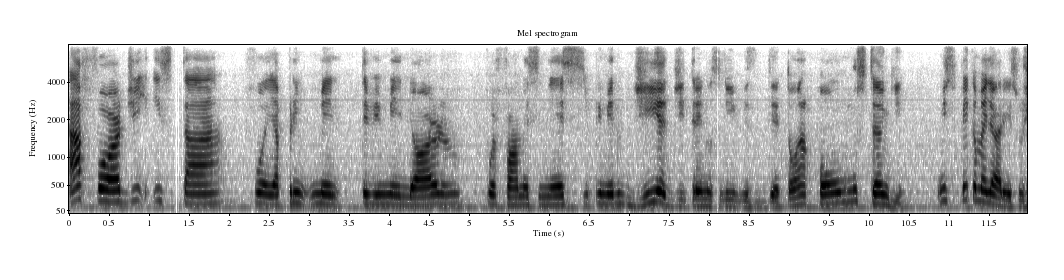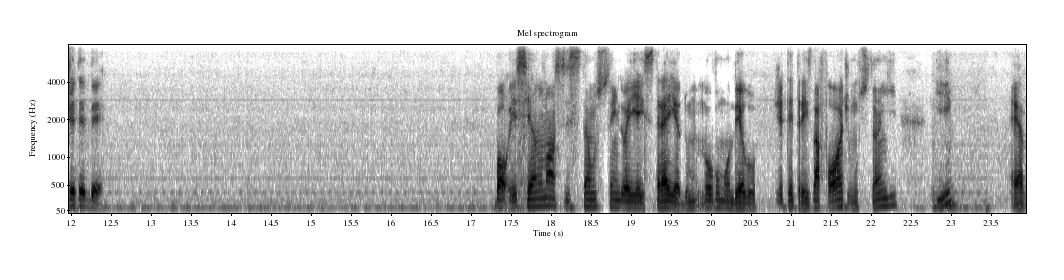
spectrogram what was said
a Ford está foi a primeira teve melhor performance nesse primeiro dia de treinos livres de Daytona com o Mustang. Me explica melhor isso, o GTD. Bom, esse ano nós estamos tendo aí a estreia do novo modelo GT3 da Ford, Mustang, uhum. e é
